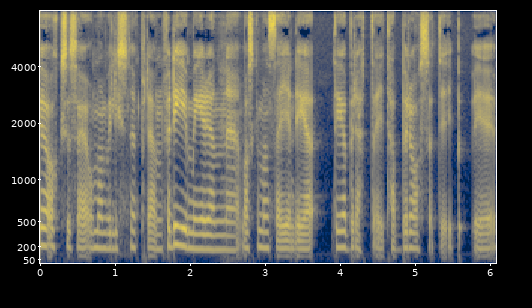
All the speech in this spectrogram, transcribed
är också så här, om man vill lyssna på den, för det är mer en, eh, vad ska man säga, det, det jag berättar i tabberaset i, eh,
